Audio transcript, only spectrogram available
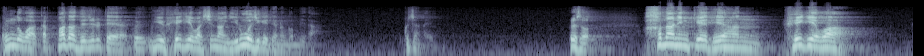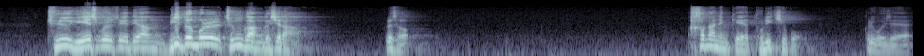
공로가 딱 받아들일 때이 회개와 신앙이 이루어지게 되는 겁니다. 그렇잖아요. 그래서 하나님께 대한 회개와 주 예수 그리스도에 대한 믿음을 증거한 것이라. 그래서 하나님께 돌이키고 그리고 이제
